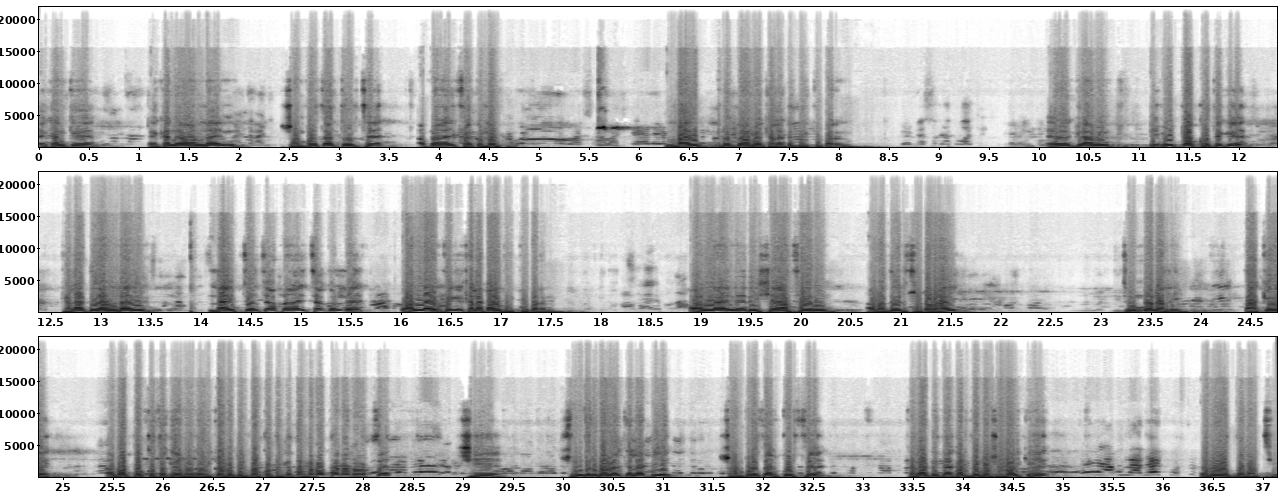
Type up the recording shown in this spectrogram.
এখানকে, এখানে অনলাইন সম্প্রচার চলছে। আপনারা ইচ্ছা করলে লাইভ প্রোগ্রামে খেলাটি দেখতে পারেন। গ্রামীণ টিভির পক্ষ থেকে খেলাটি অনলাইন লাইভ চলছে। আপনারা ইচ্ছা করলে অনলাইন থেকে খেলাটাও দেখতে পারেন। অনলাইনের ইসে আছেন আমাদের ছোট ভাই জুম্মন আলী। তাকে আমার পক্ষ থেকে এবং এই কমিটির পক্ষ থেকে ধন্যবাদ জানানো হচ্ছে। সে সুন্দরভাবে খেলাটি সম্প্রচার করছে। খেলাটি দেখার জন্য সবাইকে অনুরোধ জানাচ্ছি।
